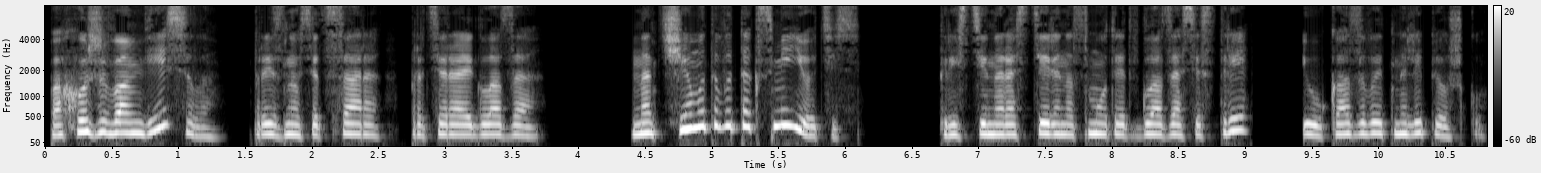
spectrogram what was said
«Похоже, вам весело», — произносит Сара, протирая глаза. «Над чем это вы так смеетесь?» Кристина растерянно смотрит в глаза сестре и указывает на лепешку.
